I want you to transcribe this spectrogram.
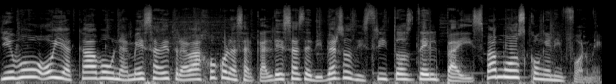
llevó hoy a cabo una mesa de trabajo con las alcaldesas de diversos distritos del país. Vamos con el informe.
